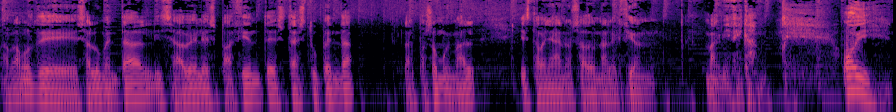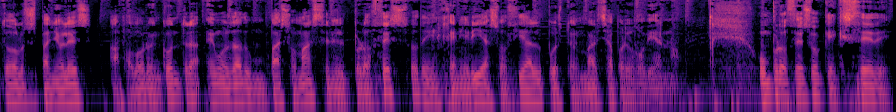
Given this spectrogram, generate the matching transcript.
Hablamos de salud mental. Isabel es paciente, está estupenda, las pasó muy mal y esta mañana nos ha dado una lección magnífica. Hoy, todos los españoles, a favor o en contra, hemos dado un paso más en el proceso de ingeniería social puesto en marcha por el Gobierno. Un proceso que excede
